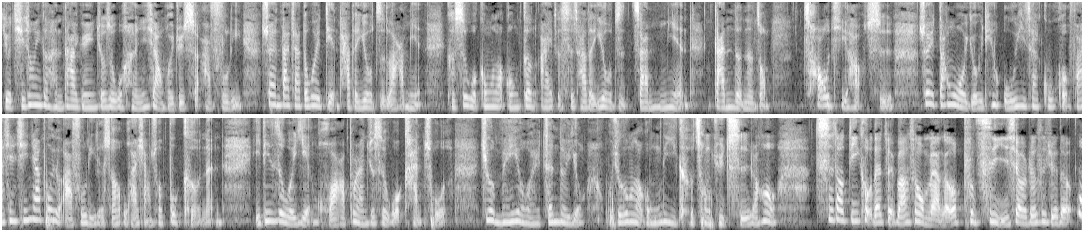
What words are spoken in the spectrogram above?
有其中一个很大原因就是我很想回去吃阿芙里。虽然大家都会点他的柚子拉面，可是我跟我老公更爱的是他的柚子沾面，干的那种。超级好吃，所以当我有一天无意在 Google 发现新加坡有阿芙里的时候，我还想说不可能，一定是我眼花，不然就是我看错了。结果没有哎，真的有，我就跟我老公立刻冲去吃，然后吃到第一口在嘴巴的时候，我们两个都噗嗤一笑，就是觉得哦，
